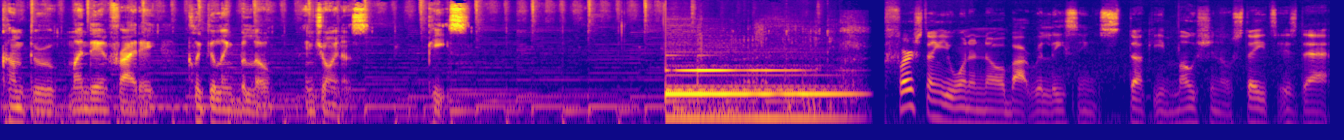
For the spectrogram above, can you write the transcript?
come through Monday and Friday. Click the link below and join us. Peace. First thing you want to know about releasing stuck emotional states is that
